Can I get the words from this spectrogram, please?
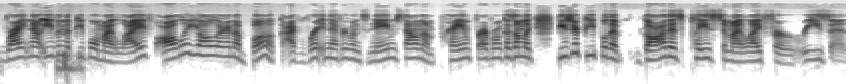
right now even the people in my life all of y'all are in a book. I've written everyone's names down. I'm praying for everyone because i'm like these are people that god has placed in my life for a reason.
